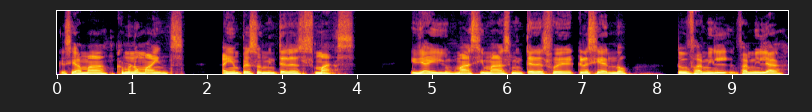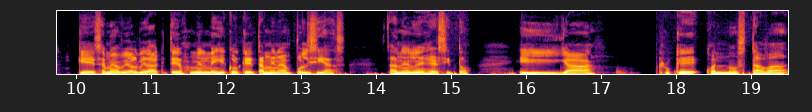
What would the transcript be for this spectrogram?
que se llama Criminal Minds, ahí empezó mi interés más. Y de ahí más y más mi interés fue creciendo. Tuve familia que se me había olvidado que tenía familia en México que también eran policías están en el ejército y ya creo que cuando estaba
